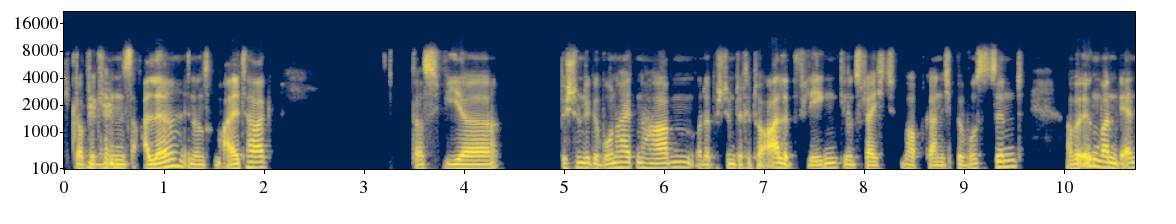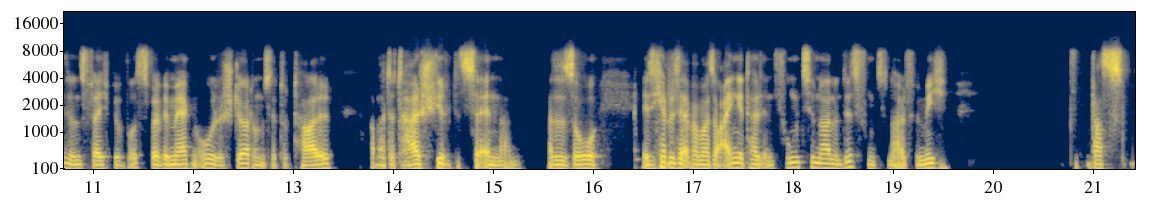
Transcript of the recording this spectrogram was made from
Ich glaube, wir mhm. kennen es alle in unserem Alltag, dass wir bestimmte Gewohnheiten haben oder bestimmte Rituale pflegen, die uns vielleicht überhaupt gar nicht bewusst sind. Aber irgendwann werden sie uns vielleicht bewusst, weil wir merken, oh, das stört uns ja total, aber total schwierig, das zu ändern. Also so, also ich habe das ja einfach mal so eingeteilt in funktional und dysfunktional für mich. Was,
